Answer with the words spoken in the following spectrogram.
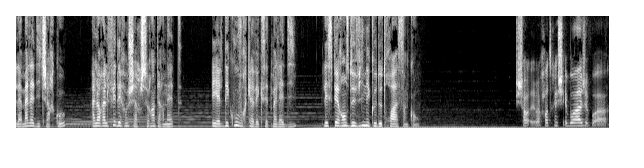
la maladie de Charcot, alors elle fait des recherches sur Internet et elle découvre qu'avec cette maladie, l'espérance de vie n'est que de 3 à 5 ans. Je rentre chez moi, je vois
